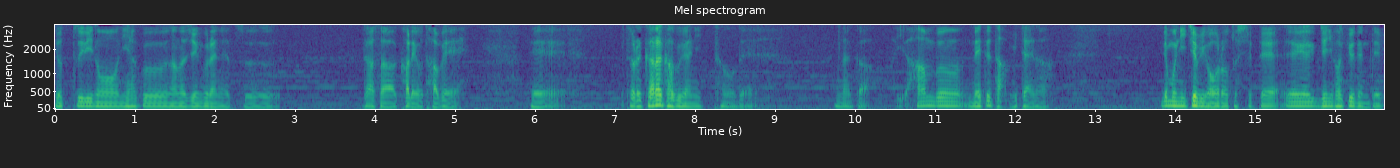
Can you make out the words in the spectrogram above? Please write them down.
4つ入りの270円ぐらいのやつで朝カレーを食べ、えー、それから家具屋に行ったのでなんか半分寝てたみたいな。でも日曜日が終わろうとしてて、えー、ジェニファー宮殿で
